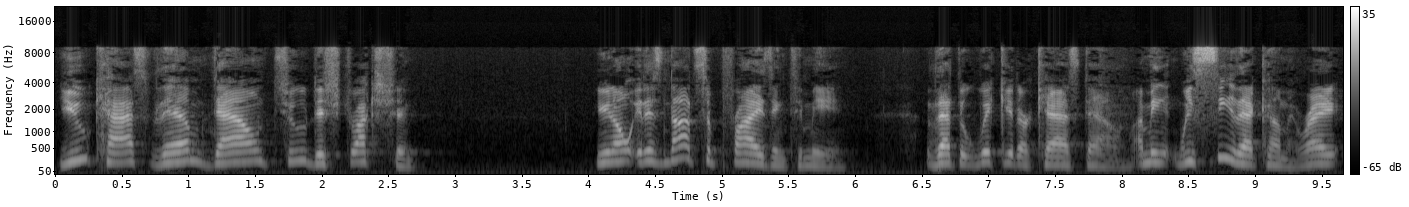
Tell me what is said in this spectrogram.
You cast them down to destruction. You know, it is not surprising to me that the wicked are cast down. I mean, we see that coming, right?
